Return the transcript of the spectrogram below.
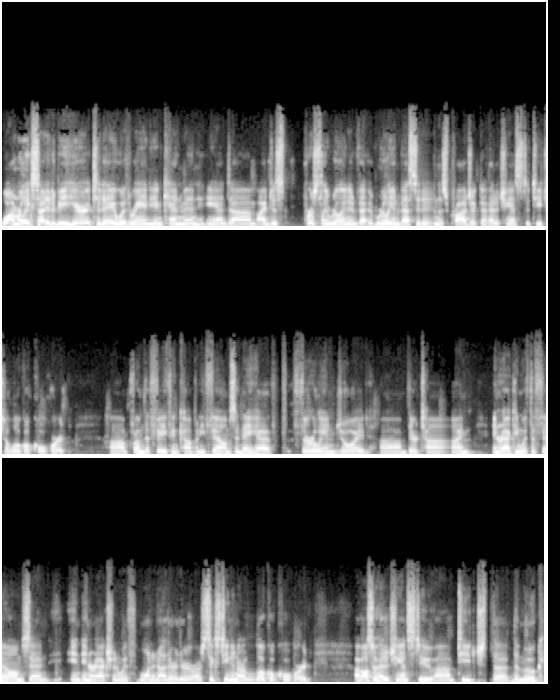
Well, I'm really excited to be here today with Randy and Kenman, and um, I'm just personally really inve- really invested in this project. I've had a chance to teach a local cohort um, from the Faith and Company films, and they have thoroughly enjoyed um, their time interacting with the films and in interaction with one another. There are 16 in our local cohort. I've also had a chance to um, teach the the MOOC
